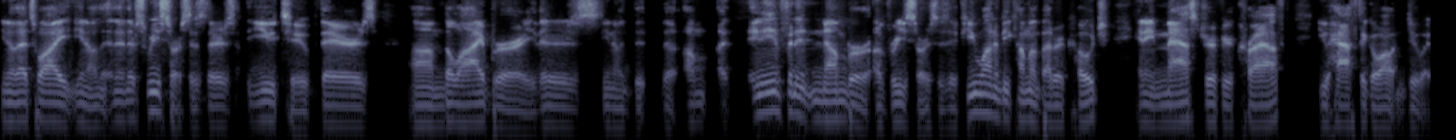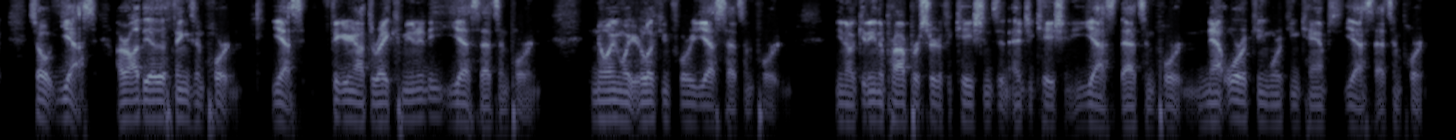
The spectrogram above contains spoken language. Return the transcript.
you know that's why you know there's resources. There's YouTube. There's um, the library. There's you know the, the um, an infinite number of resources. If you want to become a better coach and a master of your craft, you have to go out and do it. So yes, are all the other things important? Yes, figuring out the right community. Yes, that's important. Knowing what you're looking for. Yes, that's important you know getting the proper certifications in education yes that's important networking working camps yes that's important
